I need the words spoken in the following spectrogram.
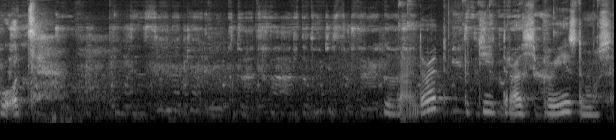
От. intensywna czerń, która trwa aż do 24 Не знаю, давайте по тій трасі проїздимося.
